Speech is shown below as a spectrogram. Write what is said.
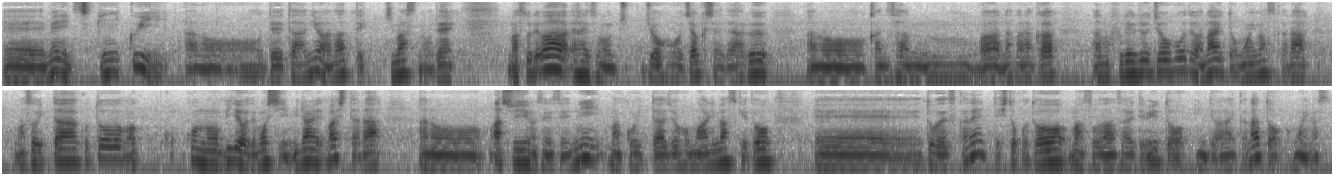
えー、目につきにくいあのデータにはなってきますので、まあ、それはやはりその情報弱者であるあの患者さんはなかなかあの触れる情報ではないと思いますから、まあ、そういったことを、まあ、このビデオでもし見られましたらあの、まあ、主治医の先生に、まあ、こういった情報もありますけど、えー、どうですかねって一言、まあ、相談されてみるといいんではないかなと思います。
